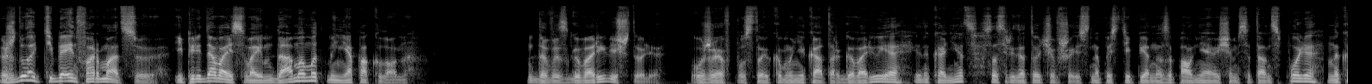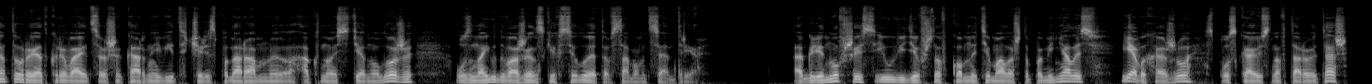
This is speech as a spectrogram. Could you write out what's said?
«Жду от тебя информацию, и передавай своим дамам от меня поклон». «Да вы сговорились, что ли?» Уже в пустой коммуникатор говорю я, и, наконец, сосредоточившись на постепенно заполняющемся танцполе, на которое открывается шикарный вид через панорамную окно-стену ложи, узнаю два женских силуэта в самом центре. Оглянувшись и увидев, что в комнате мало что поменялось, я выхожу, спускаюсь на второй этаж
